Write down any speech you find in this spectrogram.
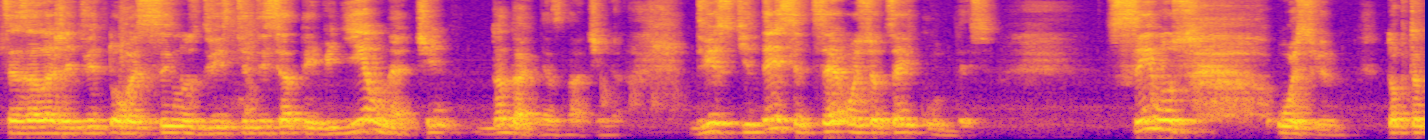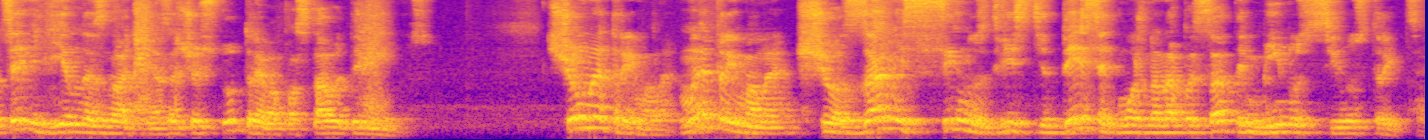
Це залежить від того, синус 210 від'ємне чи додатнє значення. 210 це ось оцей кут десь. Синус, ось він. Тобто це від'ємне значення. За щось тут треба поставити мінус. Що ми отримали? Ми отримали, що замість синус 210 можна написати мінус синус 30.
